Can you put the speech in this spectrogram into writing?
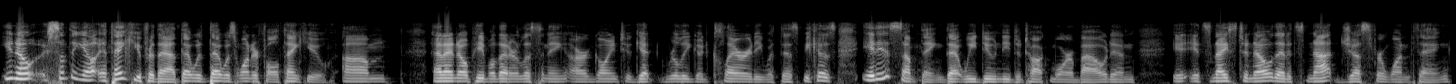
You know something else, and thank you for that. That was that was wonderful. Thank you. Um, and I know people that are listening are going to get really good clarity with this because it is something that we do need to talk more about. And it, it's nice to know that it's not just for one thing.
